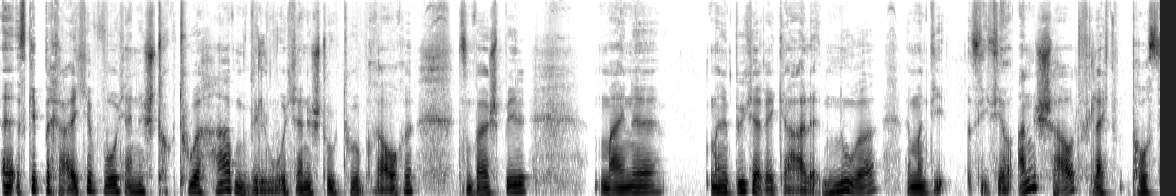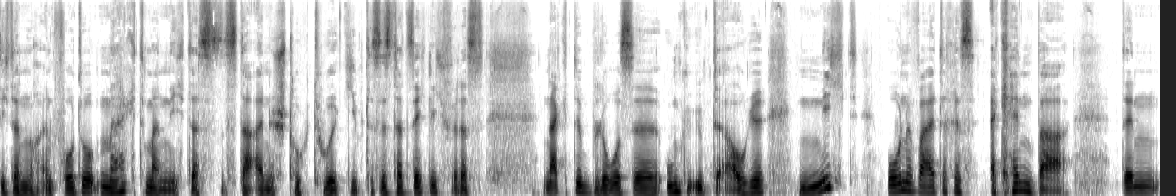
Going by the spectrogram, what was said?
es gibt Bereiche, wo ich eine Struktur haben will, wo ich eine Struktur brauche. Zum Beispiel meine, meine Bücherregale. Nur, wenn man die sich sie anschaut, vielleicht poste ich dann noch ein Foto, merkt man nicht, dass es da eine Struktur gibt. Das ist tatsächlich für das nackte, bloße, ungeübte Auge nicht ohne weiteres erkennbar. Denn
